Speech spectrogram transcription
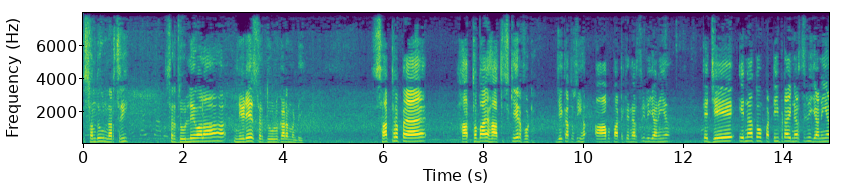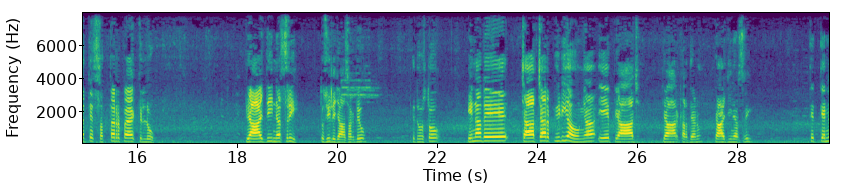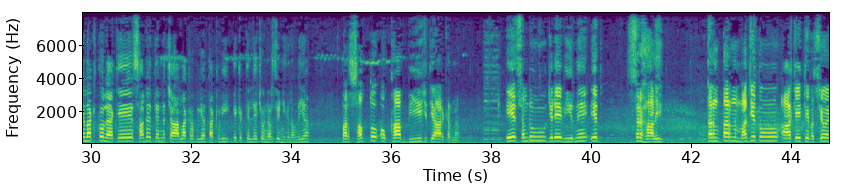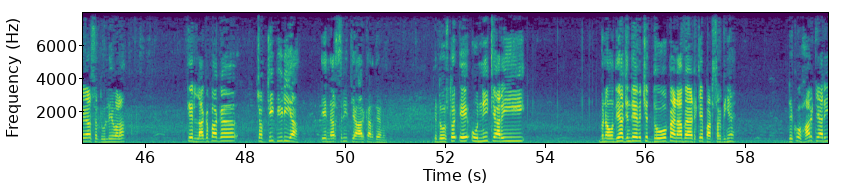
Sandhu nursery ਸਰਦੂਲੇ ਵਾਲਾ ਨੇੜੇ ਸਰਦੂਲਗੜ੍ਹ ਮੰਡੀ। 60 ਰੁਪਏ ਹੱਥ ਬਾਏ ਹੱਥ ਸਕੁਅਰ ਫੁੱਟ, ਜੇਕਰ ਤੁਸੀਂ ਆਪ ਪੱਟ ਕੇ ਨਰਸਰੀ ਲਈ ਜਾਣੀ ਆ। ਤੇ ਜੇ ਇਹਨਾਂ ਤੋਂ ਪੱਟੀ ਪਟਾਈ ਨਰਸਰੀ ਲਈ ਜਾਣੀ ਆ, ਤੇ 70 ਰੁਪਏ ਕਿਲੋ ਪਿਆਜ਼ ਦੀ ਨਰਸਰੀ ਤੁਸੀਂ ਲਿਜਾ ਸਕਦੇ ਹੋ। ਤੇ ਦੋਸਤੋ, ਇਹਨਾਂ ਦੇ ਚਾਰ ਚਾਰ ਪੀੜ੍ਹੀਆਂ ਹੋਈਆਂ ਇਹ ਪਿਆਜ਼ ਤਿਆਰ ਕਰਦਿਆਂ ਨੂੰ, ਪਿਆਜ਼ ਦੀ ਨਰਸਰੀ। ਤੇ 3 ਲੱਖ ਤੋਂ ਲੈ ਕੇ 3.5 4 ਲੱਖ ਰੁਪਈਆ ਤੱਕ ਵੀ ਇੱਕ ਕਿੱਲੇ ਚੋਂ ਨਰਸਰੀ ਨਿਕਲ ਆਉਂਦੀ ਆ। ਪਰ ਸਭ ਤੋਂ ਔਖਾ ਬੀਜ ਤਿਆਰ ਕਰਨਾ। ਇਹ ਸੰਧੂ ਜਿਹੜੇ ਵੀਰ ਨੇ, ਇਹ ਸਰਹਾਲੀ, ਤਰਨਤਰਨ ਮਾਝੇ ਤੋਂ ਆ ਕੇ ਇੱਥੇ ਵਸੇ ਹੋਏ ਆ ਸਰਦੂਲੇ ਵਾਲਾ। ਤੇ ਲਗਭਗ ਚੌਥੀ ਪੀੜ੍ਹੀ ਆ ਇਹ ਨਰਸਰੀ ਤਿਆਰ ਕਰਦਿਆਂ ਨੂੰ। ਤੇ ਦੋਸਤੋ, ਇਹ ਓਨੀ ਕਿਆਰੀ ਬਣਾਉਂਦੇ ਆ, ਜਿੰਦੇ ਵਿੱਚ ਦੋ ਭੈਣਾਂ ਬੈਠ ਕੇ ਪੱਟ ਸਕਦੀਆਂ। ਦੇਖੋ ਹਰ ਕਿਆਰੀ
